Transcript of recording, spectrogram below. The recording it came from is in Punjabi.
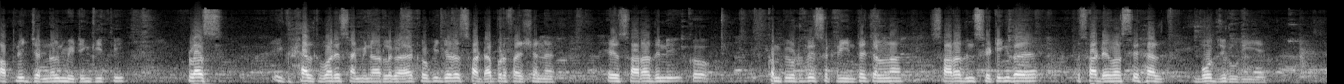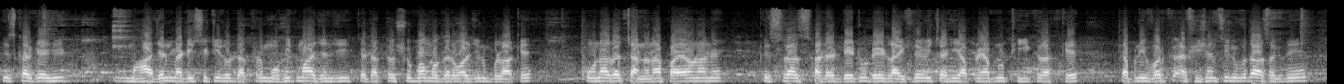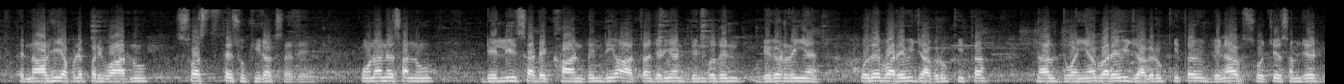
ਆਪਣੀ ਜਨਰਲ ਮੀਟਿੰਗ ਕੀਤੀ। ਪਲੱਸ ਇੱਕ ਹੈਲਥ ਬਾਰੇ ਸੈਮੀਨਾਰ ਲਗਾਇਆ, ਕਿਉਂਕਿ ਜਿਹੜਾ ਸਾਡਾ profession ਹੈ, ਇਹ ਸਾਰਾ ਦਿਨ ਇੱਕ ਕੰਪਿਊਟਰ ਦੀ ਸਕਰੀਨ ਤੇ ਚੱਲਣਾ, ਸਾਰਾ ਦਿਨ ਸਿਟਿੰਗ ਦਾ ਹੈ, ਤੇ ਸਾਡੇ ਵਾਸਤੇ ਹੈਲਥ ਬਹੁਤ ਜ਼ਰੂਰੀ ਹੈ। ਇਸ ਕਰਕੇ ਅਸੀਂ ਮਹਾਜਨ ਮੈਡੀਸਿਟੀ ਤੋਂ ਡਾਕਟਰ ਮੋਹਿਤ ਮਹਾਜਨ ਜੀ ਤੇ ਡਾਕਟਰ ਸ਼ੁਭਮ ਅਗਰਵਾਲ ਜੀ ਨੂੰ ਬੁਲਾ ਕੇ ਉਹਨਾਂ ਦਾ ਚਾਨਣਾ ਪਾਇਆ ਉਹਨਾਂ ਨੇ ਕਿਸ ਤਰ੍ਹਾਂ ਸਾਡਾ ਡੇ ਟੂ ਡੇ ਲਾਈਫ ਦੇ ਵਿੱਚ ਅਸੀਂ ਆਪਣੇ ਆਪ ਨੂੰ ਠੀਕ ਰੱਖ ਕੇ ਤੇ ਆਪਣੀ ਵਰਕ ਐਫੀਸ਼ੀਐਂਸੀ ਨੂੰ ਵਧਾ ਸਕਦੇ ਹਾਂ ਤੇ ਨਾਲ ਹੀ ਆਪਣੇ ਪਰਿਵਾਰ ਨੂੰ ਸਵਸਥ ਤੇ ਸੁਖੀ ਰੱਖ ਸਕਦੇ ਹਾਂ। ਉਹਨਾਂ ਨੇ ਸਾਨੂੰ ਡੇਲੀ ਸਾਡੇ ਖਾਣ ਪੀਣ ਦੀਆਂ ਆਦਤਾਂ ਜਿਹੜੀਆਂ ਦਿਨ ਬ ਦਿਨ ਵਿਗੜ ਰਹੀਆਂ, ਉਹਦੇ ਬਾਰੇ ਵੀ ਜਾਗਰੂਕ ਕੀਤਾ, ਨਾਲ ਦਵਾਈਆਂ ਬਾਰੇ ਵੀ ਜਾਗਰੂਕ ਕੀਤਾ ਵੀ ਬਿਨਾਂ ਸੋਚੇ ਸਮਝੇ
